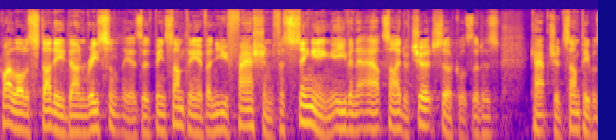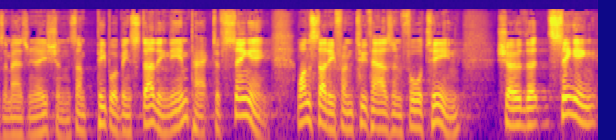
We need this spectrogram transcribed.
quite a lot of study done recently as there's been something of a new fashion for singing, even outside of church circles, that has captured some people's imagination. Some people have been studying the impact of singing. One study from 2014 showed that singing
